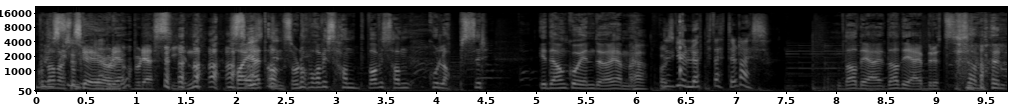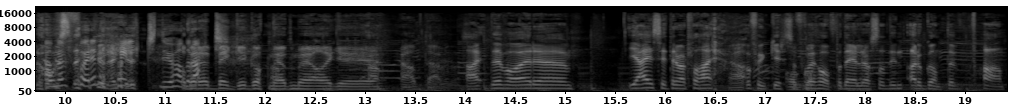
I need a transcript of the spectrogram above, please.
Og da var jeg sånn, burde, jeg, burde jeg si noe? Har jeg et ansvar nå? Hva hvis han, hva hvis han kollapser idet han går inn døra hjemme? Du skulle jo løpt etter, Theis. Da hadde jeg, da hadde jeg brutt samme lås. Ja, men for en helt du hadde vært. Og dere vært. begge gått ned med allergi... Ja, Ja, altså. Nei, det var eh, Jeg sitter i hvert fall her Ja, og funker, så og får vi håpe det gjelder også din arrogante faen.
